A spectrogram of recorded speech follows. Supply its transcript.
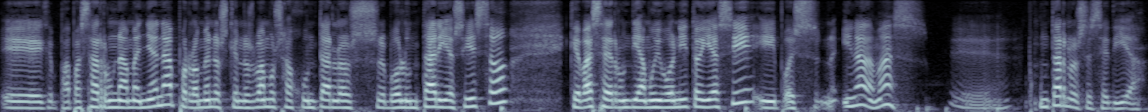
Eh, para pasar una mañana, por lo menos que nos vamos a juntar los voluntarios y eso, que va a ser un día muy bonito y así, y pues, y nada más, eh, juntarnos ese día.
